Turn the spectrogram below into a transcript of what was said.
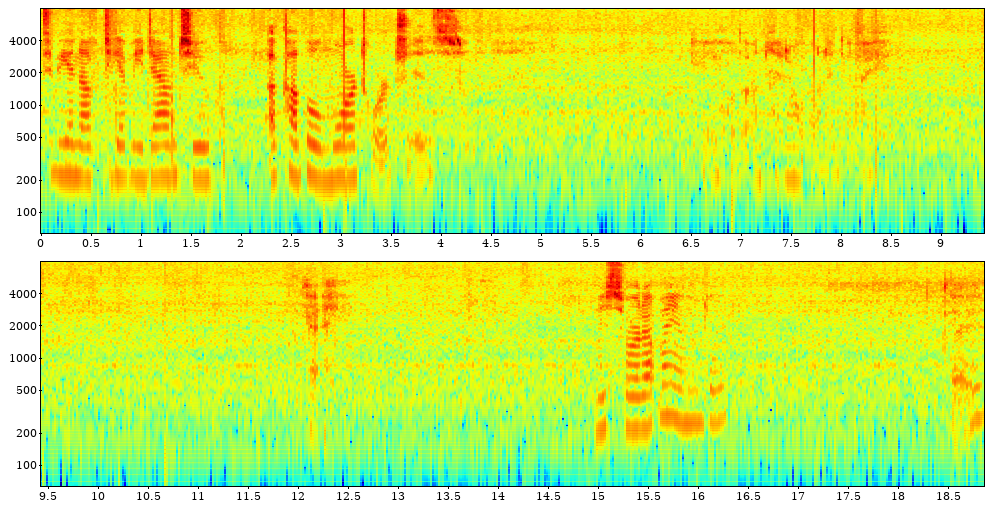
to be enough to get me down to a couple more torches. Okay, hold on. I don't want to die. Okay. Let me sort out my inventory. Okay.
